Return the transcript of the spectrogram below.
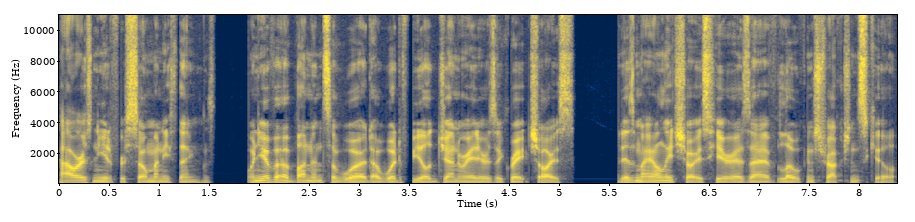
Power is needed for so many things. When you have an abundance of wood, a wood-fired generator is a great choice. It is my only choice here as I have low construction skill.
